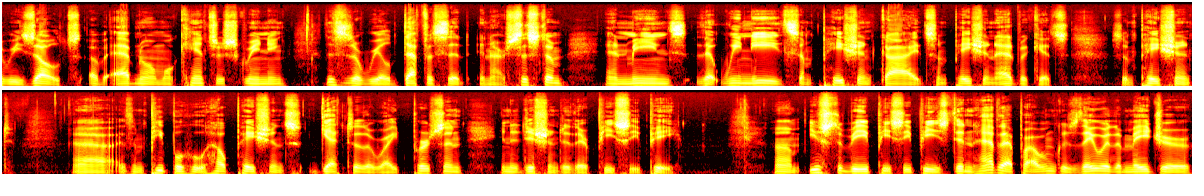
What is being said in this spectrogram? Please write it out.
the results of abnormal cancer screening. This is a real deficit in our system and means that we need some patient guides, some patient advocates, some patient uh, some people who help patients get to the right person in addition to their PCP. Um, used to be PCPs didn't have that problem because they were the major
